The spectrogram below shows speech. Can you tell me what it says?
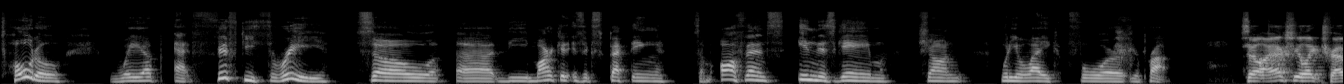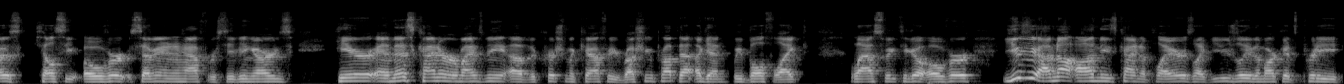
total way up at 53. So uh, the market is expecting some offense in this game. Sean, what do you like for your prop? So I actually like Travis Kelce over seven and a half receiving yards here. And this kind of reminds me of the Christian McCaffrey rushing prop that again we both liked last week to go over. Usually I'm not on these kind of players. Like usually the market's pretty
